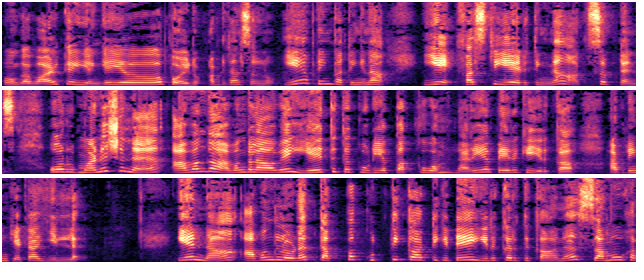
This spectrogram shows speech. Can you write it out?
உங்கள் வாழ்க்கை எங்கேயோ போயிடும். அப்படி தான் சொல்லணும். ஏன் அப்படின்னு பார்த்தீங்கன்னா ஏ ஃபஸ்ட்டு ஏ எடுத்திங்கன்னா அக்செப்டன்ஸ் ஒரு மனுஷனை அவங்க அவங்களாவே ஏற்றுக்கக்கூடிய பக்குவம் நிறைய பேருக்கு இருக்கா அப்படின்னு கேட்டால் இல்லை. ஏன்னா அவங்களோட தப்பை குத்தி காட்டிக்கிட்டே இருக்கிறதுக்கான சமூக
